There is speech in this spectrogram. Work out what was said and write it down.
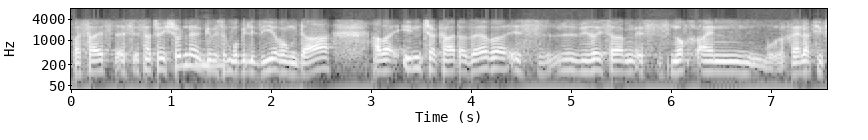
Was heißt, es ist natürlich schon eine gewisse Mobilisierung da, aber in Jakarta selber ist, wie soll ich sagen, ist es noch ein relativ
